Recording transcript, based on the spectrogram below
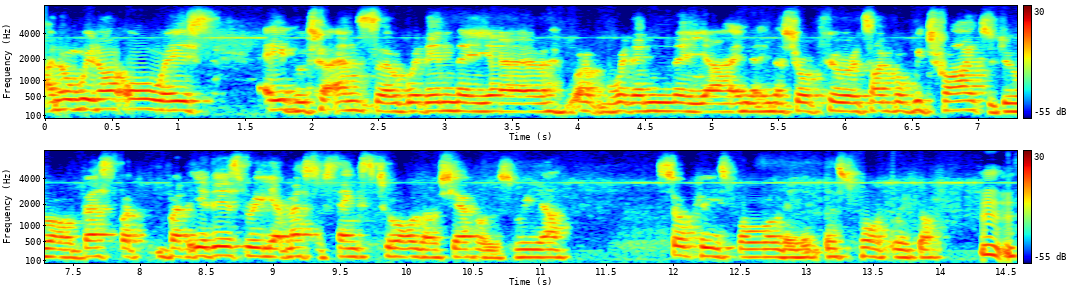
i know we're not always able to answer within the uh, within the uh, in, in, a short period of time but we try to do our best. But but it is really a massive thanks to all our shareholders. We are so pleased for all the, the support we got. Mm,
